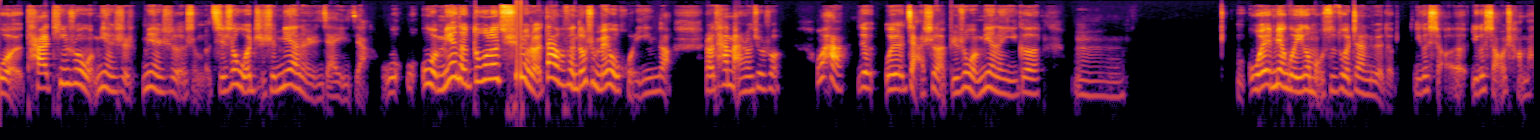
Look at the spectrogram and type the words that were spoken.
我他听说我面试面试了什么，其实我只是面了人家一家，我我我面的多了去了，大部分都是没有回音的，然后他马上就说。哇，就我有假设，比如说我面了一个，嗯，我也面过一个某司做战略的一个小一个小厂嘛，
